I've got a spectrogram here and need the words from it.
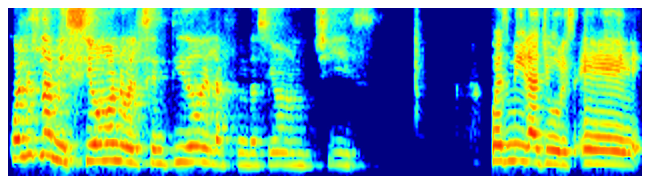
¿cuál es la misión o el sentido de la Fundación Cheese? Pues mira, Jules, eh,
